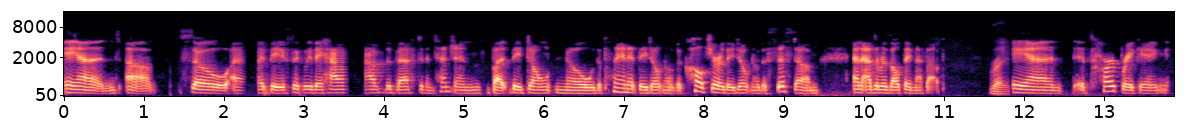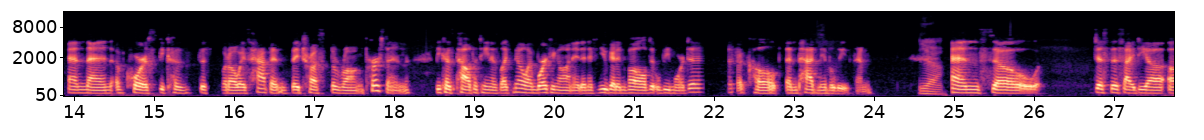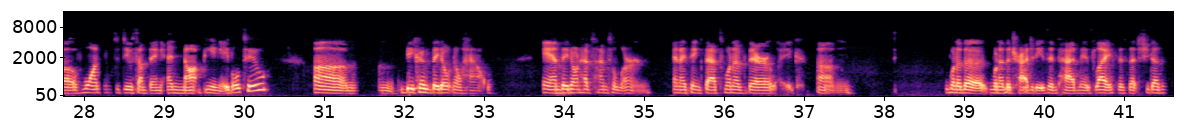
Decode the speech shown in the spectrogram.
And um, so I, I basically they have have the best of intentions, but they don't know the planet, they don't know the culture, they don't know the system, and as a result, they mess up. Right. And it's heartbreaking. And then, of course, because this is what always happens, they trust the wrong person because Palpatine is like, no, I'm working on it. And if you get involved, it will be more difficult. And Padme believes him. Yeah. And so just this idea of wanting to do something and not being able to, um, because they don't know how and they don't have time to learn. And I think that's one of their like, um, one of the, one of the tragedies in Padme's life is that she doesn't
